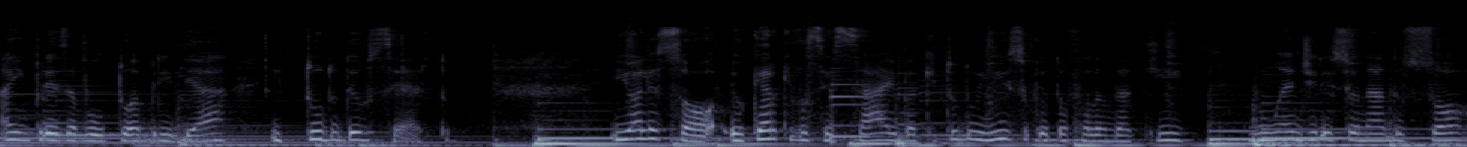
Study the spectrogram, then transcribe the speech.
a empresa voltou a brilhar e tudo deu certo. E olha só, eu quero que você saiba que tudo isso que eu estou falando aqui não é direcionado só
